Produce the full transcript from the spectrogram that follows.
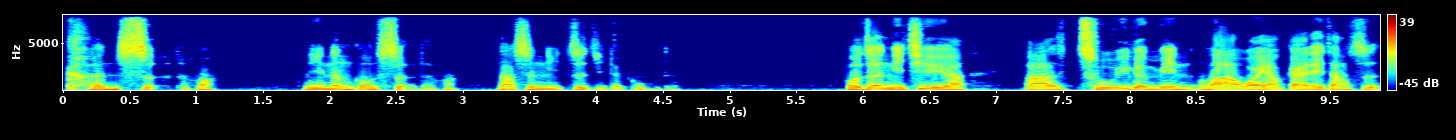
肯舍的话，你能够舍的话，那是你自己的功德。或者你去啊啊出一个名啊，我要盖雷藏寺，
